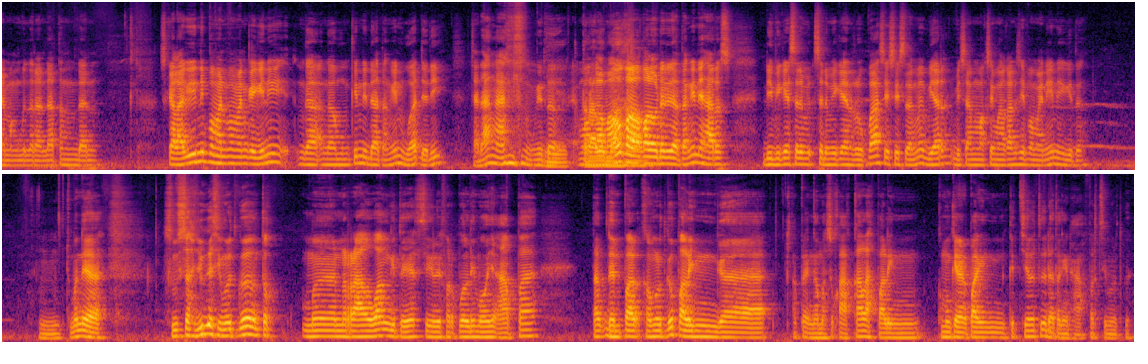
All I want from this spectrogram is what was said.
emang beneran datang dan sekali lagi ini pemain-pemain kayak gini nggak nggak mungkin didatengin buat jadi cadangan gitu. Iya, mau nggak mau kalau kalau udah didatengin ya harus dibikin sedem- sedemikian rupa si sistemnya biar bisa memaksimalkan si pemain ini gitu. Hmm, cuman ya susah juga sih menurut gue untuk menerawang gitu ya si Liverpool ini maunya apa. Dan kalau menurut gue paling nggak apa ya nggak masuk akal lah paling kemungkinan paling kecil tuh datengin Havertz sih menurut gue.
